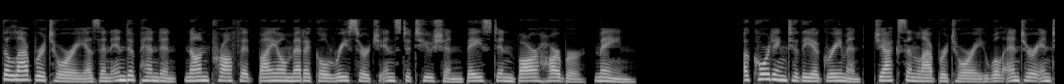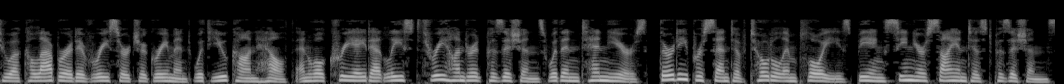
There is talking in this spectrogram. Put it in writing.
The laboratory is an independent, nonprofit biomedical research institution based in Bar Harbor, Maine. According to the agreement, Jackson Laboratory will enter into a collaborative research agreement with UConn Health and will create at least 300 positions within 10 years, 30% of total employees being senior scientist positions.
